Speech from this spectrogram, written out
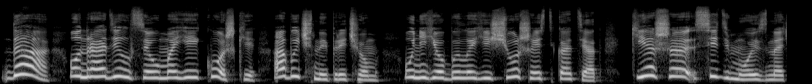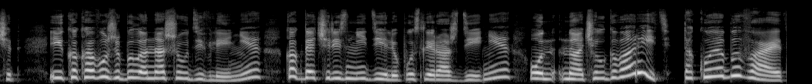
«Да, он родился у моей кошки, обычный причем. У нее было еще шесть котят. Кеша седьмой, значит. И каково же было наше удивление, когда через неделю после рождения он начал говорить. Такое бывает,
